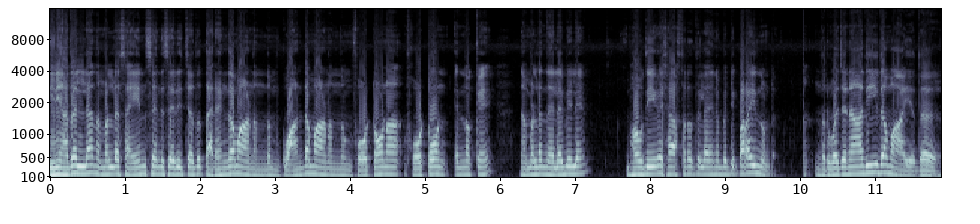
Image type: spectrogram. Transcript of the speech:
ഇനി അതല്ല നമ്മളുടെ സയൻസ് അനുസരിച്ച് അത് തരംഗമാണെന്നും ക്വാണ്ടമാണെന്നും ഫോട്ടോണ ഫോട്ടോൺ എന്നൊക്കെ നമ്മളുടെ നിലവിലെ ഭൗതിക ശാസ്ത്രത്തിൽ അതിനെപ്പറ്റി പറയുന്നുണ്ട്. നിർവചനാതീതമായത്.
